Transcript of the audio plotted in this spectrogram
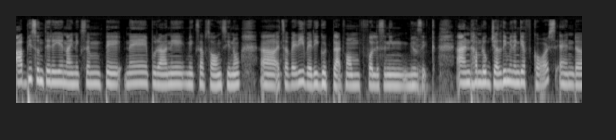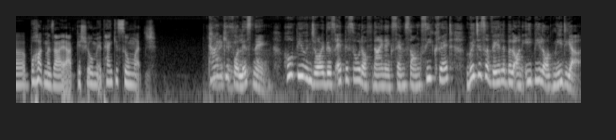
आप भी सुनते रहिए नाइन एक्स एम पे नए पुराने mix of songs you know it's a very very good platform for listening music and हम लोग जल्दी मिलेंगे ऑफ़ कोर्स एंड बहुत मज़ा आया आपके शो में. Thank you so much Thank you for listening. Hope you enjoyed this episode of 9XM Song Secret, which is available on Epilogue Media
